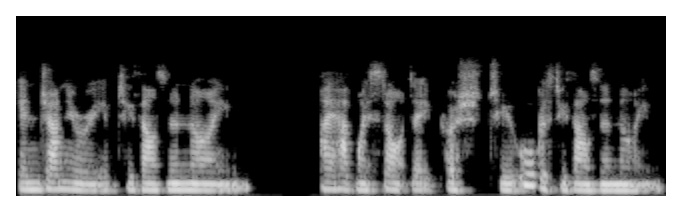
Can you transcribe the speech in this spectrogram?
in January of 2009, I had my start date pushed to August 2009,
